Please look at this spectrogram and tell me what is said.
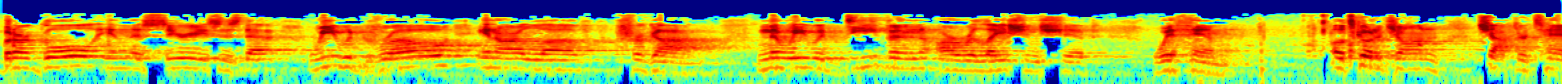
But our goal in this series is that we would grow in our love for God, and that we would deepen our relationship with Him. Let's go to John chapter 10.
